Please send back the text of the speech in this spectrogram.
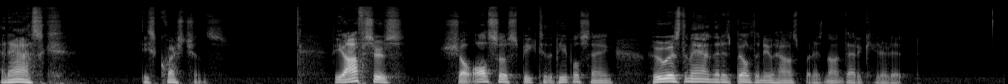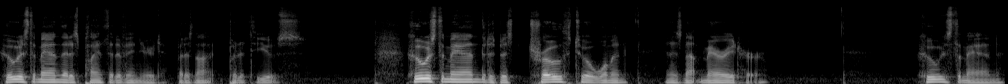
and ask these questions. The officers shall also speak to the people, saying, Who is the man that has built a new house but has not dedicated it? Who is the man that has planted a vineyard but has not put it to use? Who is the man that is betrothed to a woman and has not married her? Who is the man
